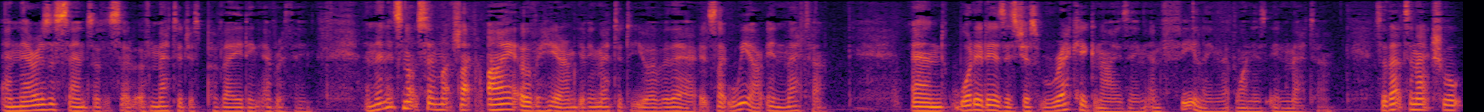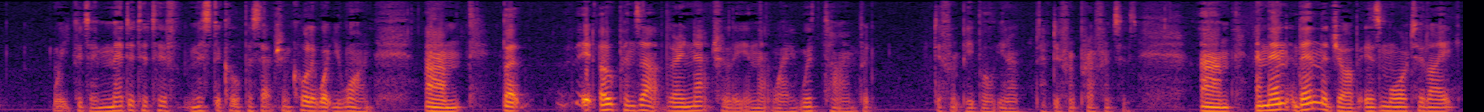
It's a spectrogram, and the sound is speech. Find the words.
and there is a sense of sort of metta just pervading everything. And then it's not so much like I over here, I'm giving metta to you over there. It's like we are in metta. And what it is is just recognizing and feeling that one is in metta. So that's an actual, what you could say, meditative, mystical perception, call it what you want. Um, but it opens up very naturally in that way with time but different people, you know, have different preferences. Um, and then, then the job is more to like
